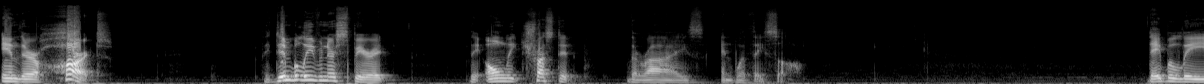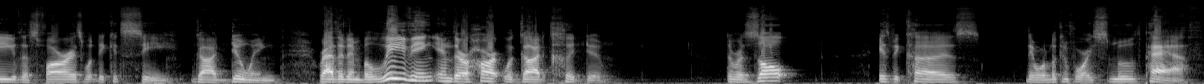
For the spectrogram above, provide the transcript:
in their heart. They didn't believe in their spirit. They only trusted their eyes and what they saw. They believed as far as what they could see God doing rather than believing in their heart what God could do. The result is because they were looking for a smooth path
